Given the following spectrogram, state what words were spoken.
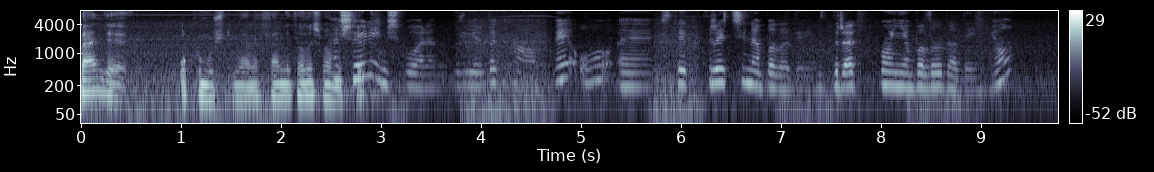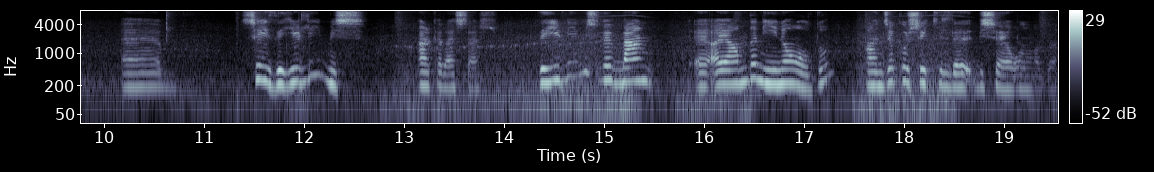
ben de okumuştum yani seninle Ha tanışmamıştık. şöyleymiş bu arada. Dur yarıda kaldı. Ve o e, işte traçina balığı dediğimiz drakonya balığı da deniyor. E, şey zehirliymiş arkadaşlar. Zehirliymiş ve ben e, ayağımdan iğne oldum. Ancak o şekilde bir şey olmadı.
